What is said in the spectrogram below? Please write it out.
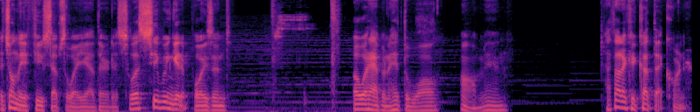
it's only a few steps away. Yeah, there it is. So let's see if we can get it poisoned. Oh, what happened? I hit the wall. Oh, man. I thought I could cut that corner.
